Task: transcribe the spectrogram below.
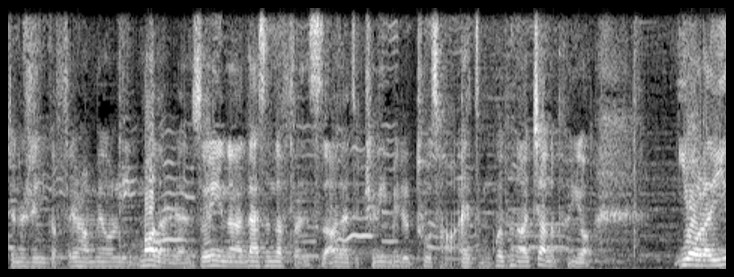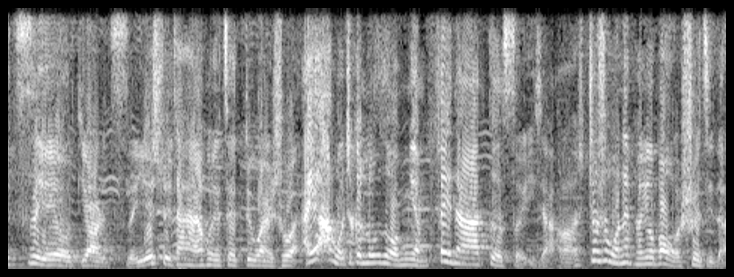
真的是一个非常没有礼貌的人。所以呢，大森的粉丝啊，在这群里面就吐槽：哎，怎么会碰到这样的朋友？有了一次，也有第二次。也许他还会在对外说：哎呀，我这个 logo 免费的啊，嘚瑟一下啊，就是我那朋友帮我设计的。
